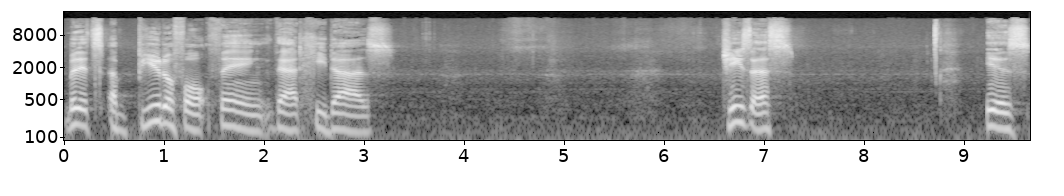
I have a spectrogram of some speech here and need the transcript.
But it's a beautiful thing that he does. Jesus is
